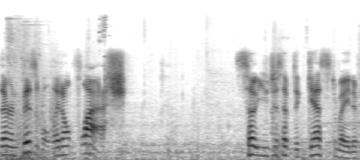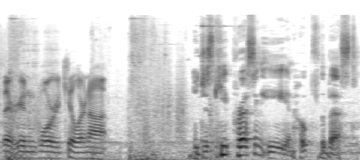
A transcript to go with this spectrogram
they're invisible. They don't flash. So you just have to guesstimate if they're in glory kill or not. You just keep pressing E and hope for the best.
